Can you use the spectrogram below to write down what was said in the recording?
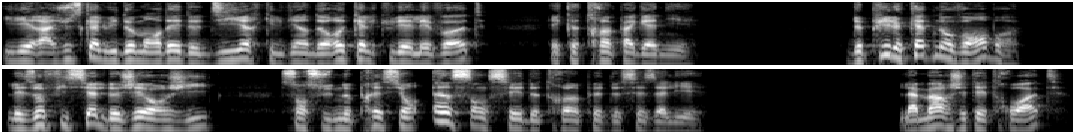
il ira jusqu'à lui demander de dire qu'il vient de recalculer les votes et que Trump a gagné. Depuis le 4 novembre, les officiels de Géorgie sont sous une pression insensée de Trump et de ses alliés. La marge est étroite,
